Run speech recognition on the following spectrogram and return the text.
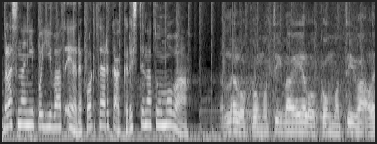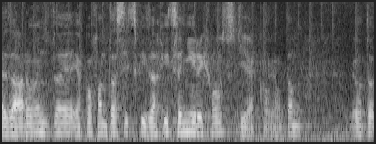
Byla se na ní podívat i reportérka Kristina Tůmová. Tahle lokomotiva je lokomotiva, ale zároveň to je jako fantastický zachycení rychlosti. Jako, jo, tam Jo, to,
